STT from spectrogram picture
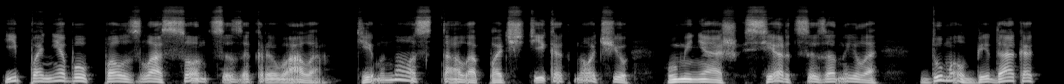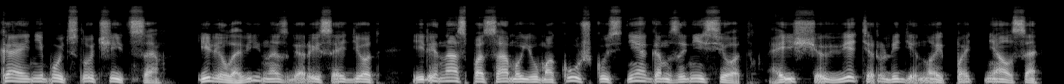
и по небу ползла, солнце закрывало. Темно стало, почти как ночью. У меня аж сердце заныло. Думал, беда какая-нибудь случится. Или лавина с горы сойдет, или нас по самую макушку снегом занесет. А еще ветер ледяной поднялся.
